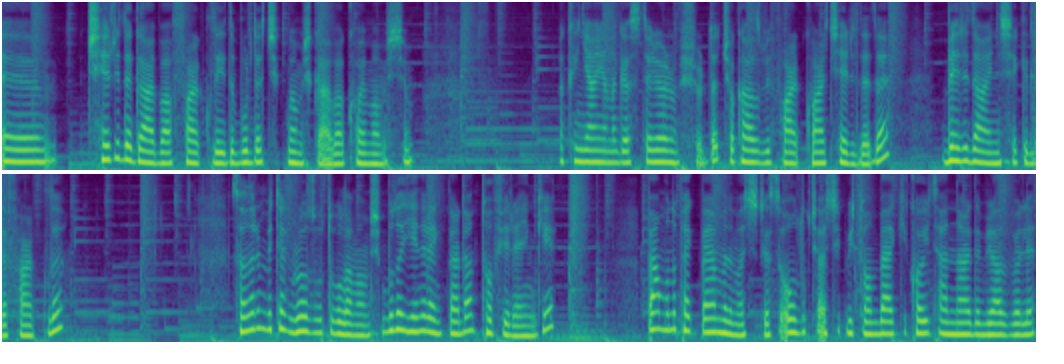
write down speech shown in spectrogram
e, cherry de galiba farklıydı. Burada çıkmamış galiba koymamışım. Bakın yan yana gösteriyorum şurada. Çok az bir fark var cherry'de de. Berry de aynı şekilde farklı. Sanırım bir tek Rosewood'u bulamamışım. Bu da yeni renklerden Toffee rengi. Ben bunu pek beğenmedim açıkçası. Oldukça açık bir ton. Belki koyu tenlerde biraz böyle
